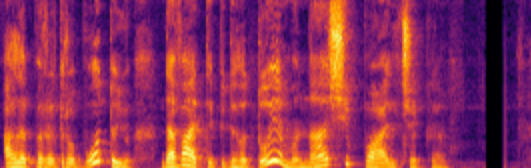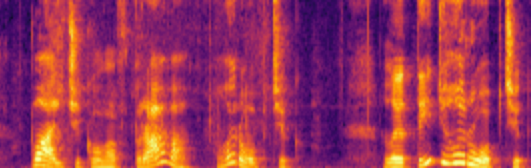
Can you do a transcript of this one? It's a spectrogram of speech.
Але перед роботою давайте підготуємо наші пальчики. Пальчикова вправа горобчик. Летить горобчик,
